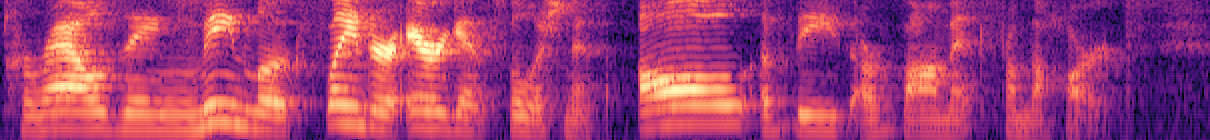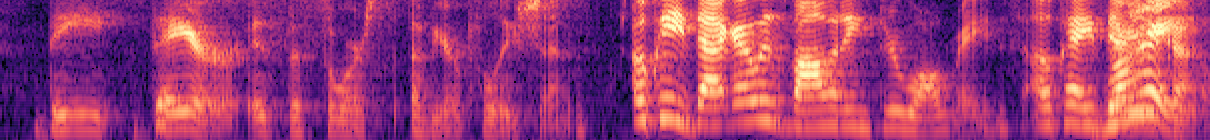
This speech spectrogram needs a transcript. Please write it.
carousing mean looks slander arrogance foolishness. All of these are vomit from the heart. The there is the source of your pollution okay, that guy was vomiting through Walgreens. Okay, there right. you go.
